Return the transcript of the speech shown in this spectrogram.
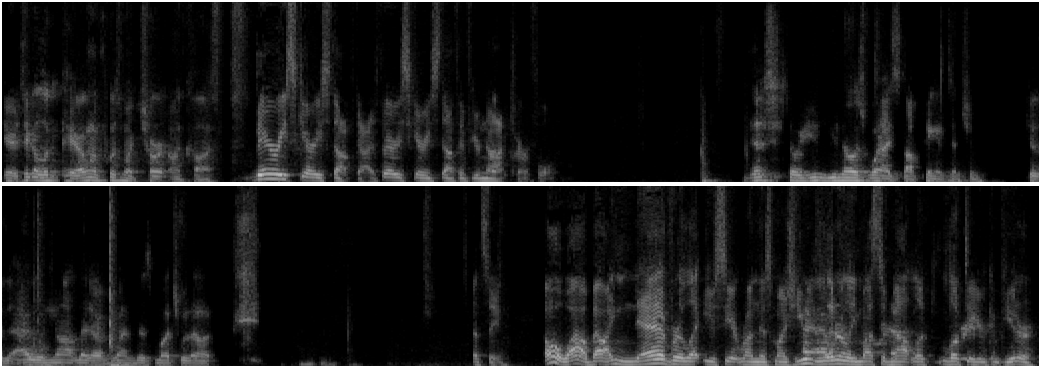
Here, take a look. Here, I'm gonna post my chart on costs. Very scary stuff, guys. Very scary stuff if you're not careful. This so you you know is when I stopped paying attention because I would not let it run this much without. Let's see. Oh wow, Bell! I never let you see it run this much. You I- I literally must have not looked looked at your computer.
